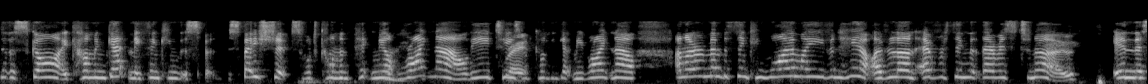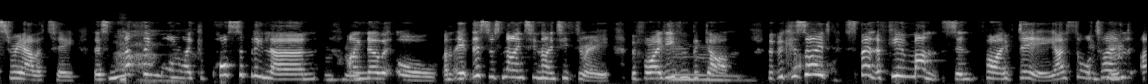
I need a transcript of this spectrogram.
to the sky, come and get me, thinking that sp- spaceships would come and pick me up Right. right now. The ETs Right. would come and get me right now. And I remember thinking, why am I even here? I've learned everything that there is to know in this reality. There's nothing more I could possibly learn. Mhm. I know it all. And it, this was 1993, before I'd even Mm. begun. But because I'd spent a few months in 5D, I thought I, Mhm. I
